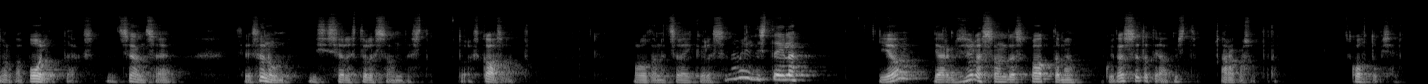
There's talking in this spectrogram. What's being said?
nurga poolitajaks. et see on see, see sõnum, mis siis sellest ülesandest tuleks kaasa võtta. ma loodan, et see väike ülesanne meeldis teile ja järgmises ülesandes vaatame, kuidas seda teadmist ära kasutada. kohtumiseni!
